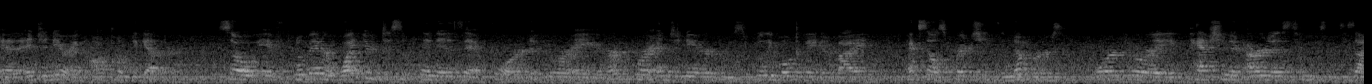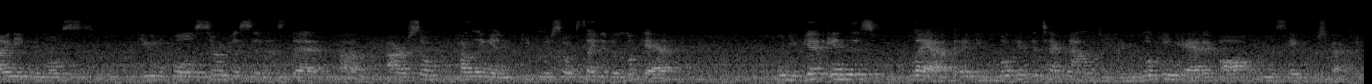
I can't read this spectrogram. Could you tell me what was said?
and engineering all come together. So if no matter what your discipline is at Ford, if you're a hardcore engineer who's really motivated by Excel spreadsheets and numbers, or if you're a passionate artist who's designing the most beautiful surfaces that uh, are so compelling and people are so excited to look at, when you get in this lab and you look at the technology, you're looking at it all from the same perspective,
